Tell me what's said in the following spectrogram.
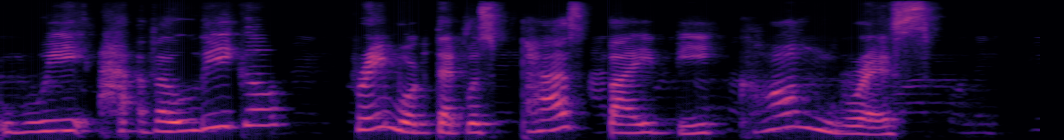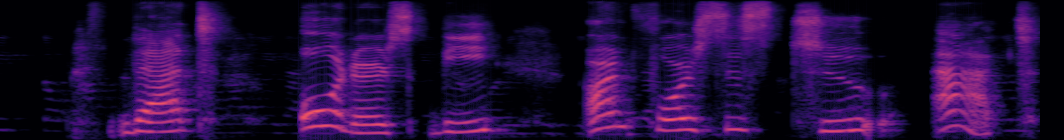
we have a legal framework that was passed by the Congress that orders the armed forces to act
